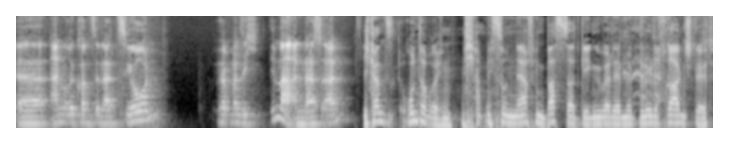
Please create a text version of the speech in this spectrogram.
äh, andere Konstellationen hört man sich immer anders an. ich kann es runterbrechen. Ich habe nicht so einen nervigen Bastard gegenüber, der mir blöde Fragen stellt.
